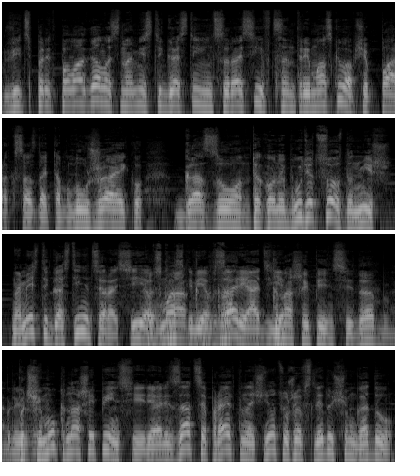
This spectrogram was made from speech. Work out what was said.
ведь предполагалось на месте гостиницы России в центре Москвы вообще парк создать, там лужайку, газон. Так он и будет создан, Миш, на месте гостиницы «Россия» То в на- Москве, к в на- Зарядье. К нашей пенсии, да, ближе? Почему к нашей пенсии? Реализация проекта начнется уже в следующем году.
